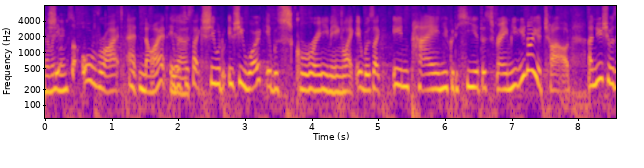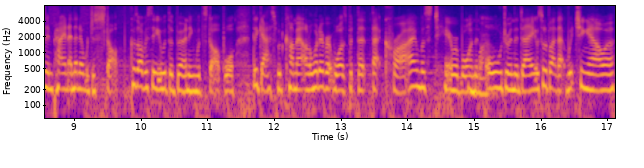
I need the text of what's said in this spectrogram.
and she was all right at night. It Yeah. was just like she would, if she woke, it was screaming. Like it was like in pain. You could hear the scream. You, you know your child. I knew she was in pain, and then it would just stop because obviously with the burning would stop or the gas would come out or whatever it was. But that that cry was terrible. And then Wow. all during the day, it was sort of like that witching hour.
